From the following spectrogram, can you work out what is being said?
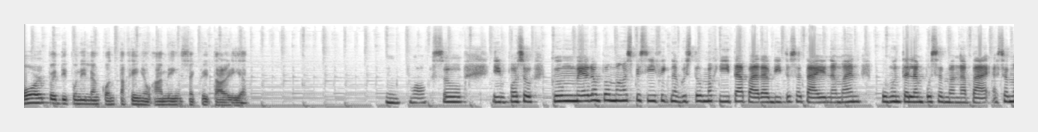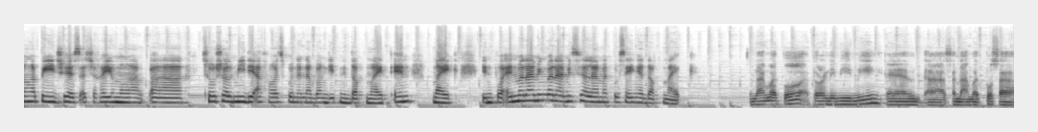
or pwede po nilang kontakin yung aming secretariat. Mm, wow. So, yun po. So, kung meron po mga specific na gusto makita para dito sa tayo naman, pumunta lang po sa mga pa- sa mga pages at saka yung mga ah, social media accounts po na nabanggit ni Doc Mike and Mike. Yun po. And maraming maraming salamat po sa inyo, Doc Mike. Salamat po, Attorney Mimi, and ah, salamat po sa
